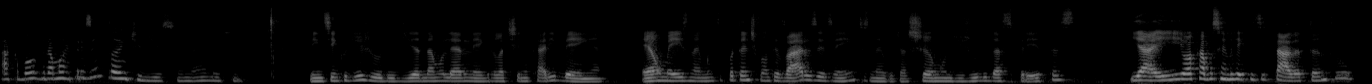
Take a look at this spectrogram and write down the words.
acabou de virar uma representante disso, né, Letícia? 25 de julho, Dia da Mulher Negra Latino-Caribenha. é um mês, né, muito importante, vão ter vários eventos, né, já chamam de Julho das Pretas. E aí eu acabo sendo requisitada tanto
